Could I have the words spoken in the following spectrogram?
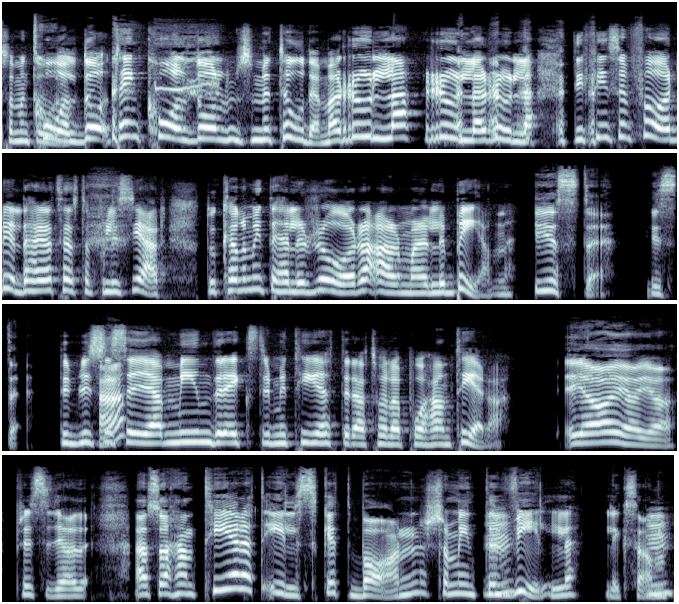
Som en kåldol- Tänk kåldolmsmetoden, bara rulla, rulla, rulla. Det finns en fördel, det här har jag testat polisiärt. Då kan de inte heller röra armar eller ben. Just det, just det. Det blir så Ja. att säga mindre extremiteter att hålla på och hantera. Ja, ja, ja. Precis. Ja. Alltså hantera ett ilsket barn som inte Mm. vill, liksom, Mm.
